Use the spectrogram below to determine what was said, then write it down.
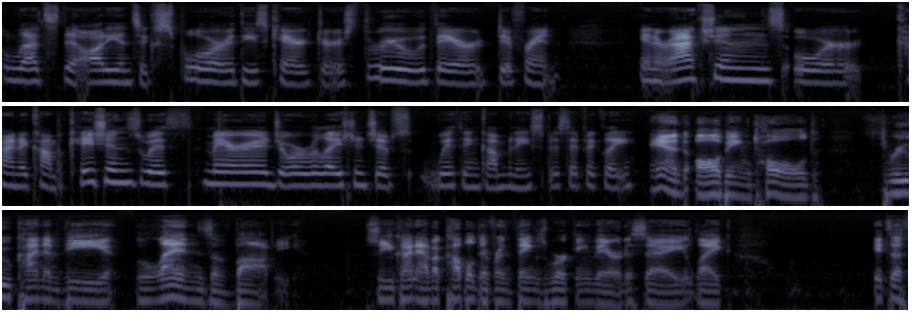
lets the audience explore these characters through their different interactions or kind of complications with marriage or relationships within companies specifically. and all being told through kind of the lens of Bobby. So you kind of have a couple different things working there to say like it's a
